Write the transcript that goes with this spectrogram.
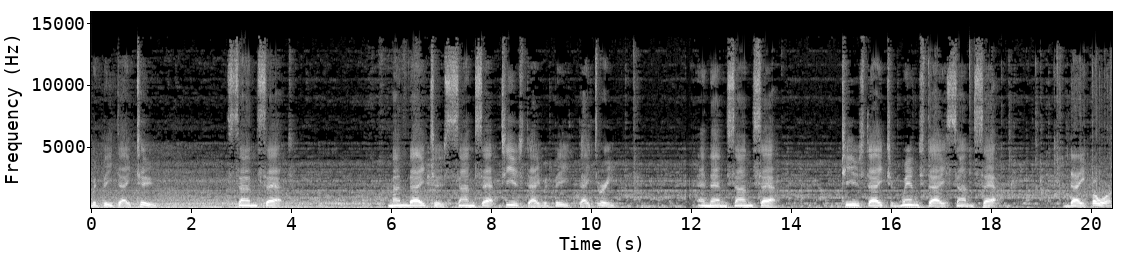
would be day two. Sunset Monday to sunset Tuesday would be day three. And then sunset Tuesday to Wednesday sunset day four.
